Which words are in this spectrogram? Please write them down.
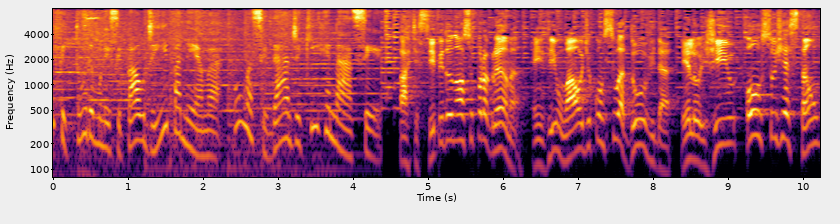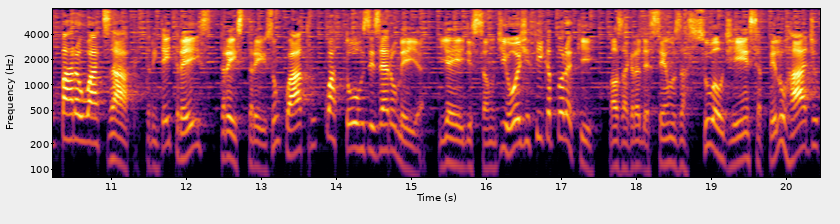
Prefeitura Municipal de Ipanema, uma cidade que renasce. Participe do nosso programa. Envie um áudio com sua dúvida, elogio ou sugestão para o WhatsApp 33 3314 1406. E a edição de hoje fica por aqui. Nós agradecemos a sua audiência pelo rádio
